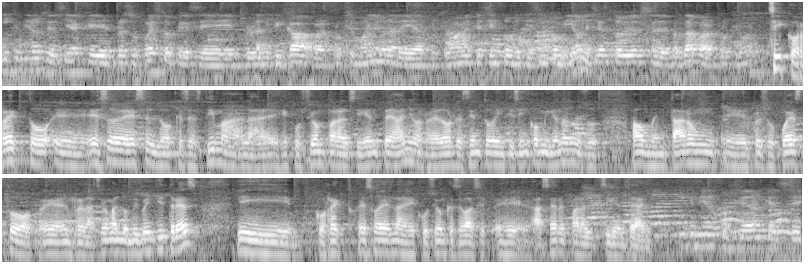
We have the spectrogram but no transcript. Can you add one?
Ingeniero, se decía que el presupuesto que se planificaba para el próximo año era de aproximadamente 125 millones. ¿Esto es eh, verdad para el próximo año? Sí, correcto. Eh, eso es lo que se estima la ejecución para el siguiente año, alrededor de 125 millones. Nos aumentaron eh, el presupuesto en relación al 2023 y correcto, eso es la ejecución que se va a hacer para el siguiente año. Ingeniero, ¿consideran que se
